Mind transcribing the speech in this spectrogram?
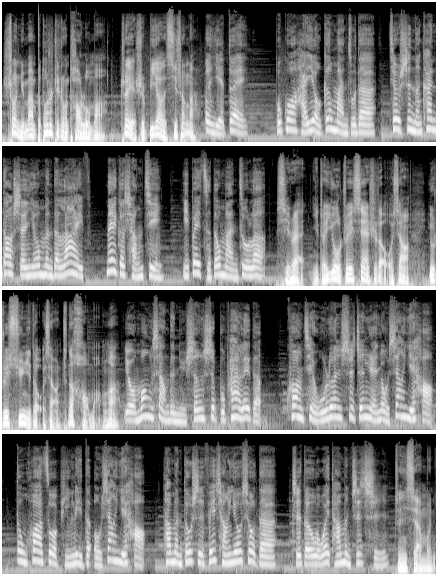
少女漫不都是这种套路吗？这也是必要的牺牲啊。嗯，也对。不过还有更满足的，就是能看到神游们的 life 那个场景，一辈子都满足了。希瑞，你这又追现实的偶像，又追虚拟的偶像，真的好忙啊！有梦想的女生是不怕累的。况且无论是真人偶像也好，动画作品里的偶像也好，他们都是非常优秀的，值得我为他们支持。真羡慕你！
